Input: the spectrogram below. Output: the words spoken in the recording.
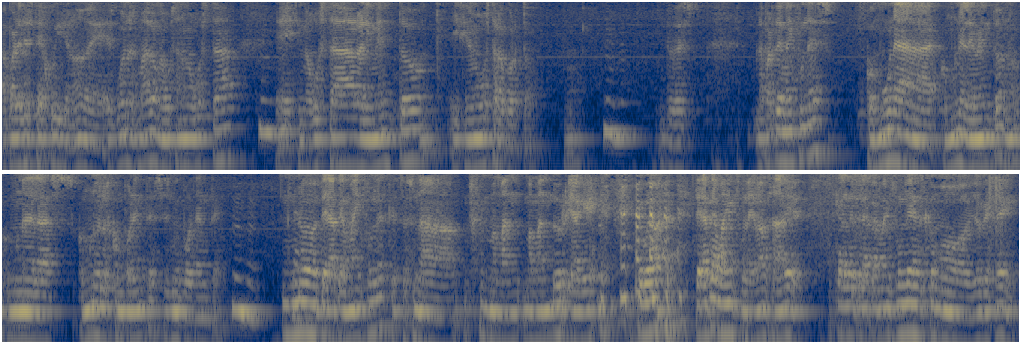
aparece este juicio, ¿no? De es bueno, es malo, me gusta, no me gusta, eh, si me gusta lo alimento y si no me gusta lo corto. Entonces, la parte de mindfulness como, una, como un elemento, ¿no? como, una de las, como uno de los componentes es muy potente. No terapia mindfulness, que esto es una mamandurria que, terapia mindfulness, vamos a ver. Es que hablar de terapia mindfulness es como, yo qué sé,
